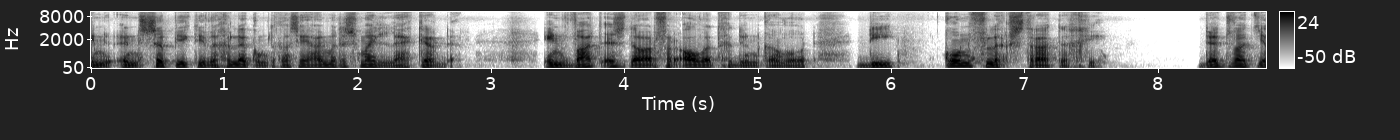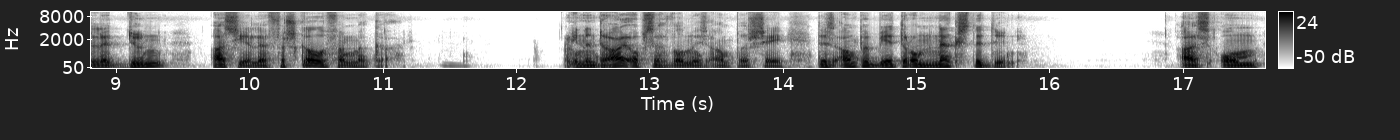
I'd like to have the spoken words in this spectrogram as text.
en in subjektiewe geluk om te gaan sê, "Hy, maar dit is my lekkerder." En wat is daar veral wat gedoen kan word? Die konflikstrategie. Dit wat jy doen as jy verskil van mekaar. En in daai opsig wil mens amper sê, dis amper beter om niks te doen nie as om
